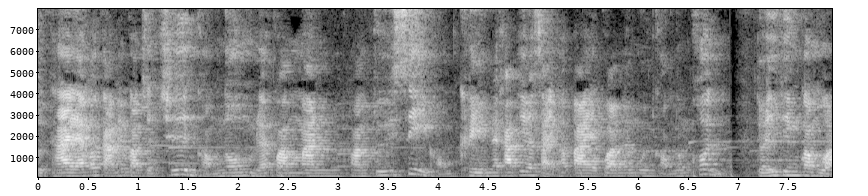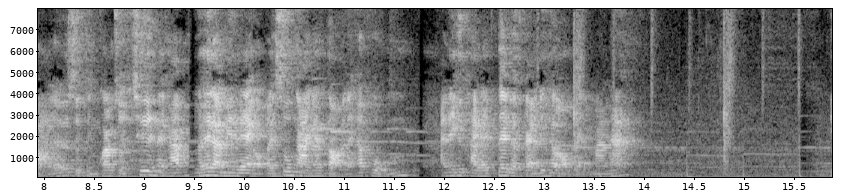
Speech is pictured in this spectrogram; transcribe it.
สุดท้ายแล้วก็ตามด้วยความสดชื่นของนม และความมันความจุยซี่ของครีมนะครับที่เราใส่เข้าไปความละมุนของนมข้น โดยที่ทิ้งความหวานและรู้สึกถึงความสดชื่นนะครับโดยให้เรามีแรงออกไปสู้งานกันต่อนะครับผม อันนี้คือคาแรคเตอร์กาแฟที่เราออกแบบมานะ จ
